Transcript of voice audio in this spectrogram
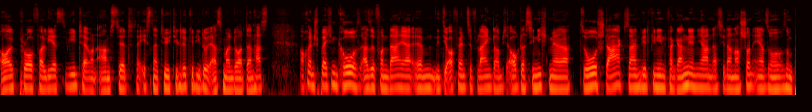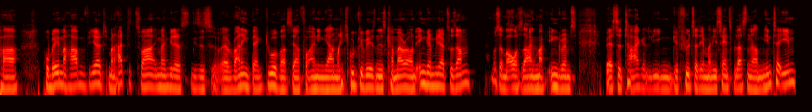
All-Pro verlierst wie Teron Armstead, da ist natürlich die Lücke, die du erstmal dort dann hast, auch entsprechend groß. Also von daher ähm, die Offensive Line glaube ich auch, dass sie nicht mehr so stark sein wird wie in den vergangenen Jahren, dass sie dann auch schon eher so, so ein paar Probleme haben wird. Man hatte zwar immer wieder das, dieses äh, Running Back Duo, was ja vor einigen Jahren richtig gut gewesen ist, Camara und Ingram wieder zusammen Muss aber auch sagen, Mark Ingrams beste Tage liegen gefühlt, seitdem man die Saints verlassen haben, hinter ihm.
